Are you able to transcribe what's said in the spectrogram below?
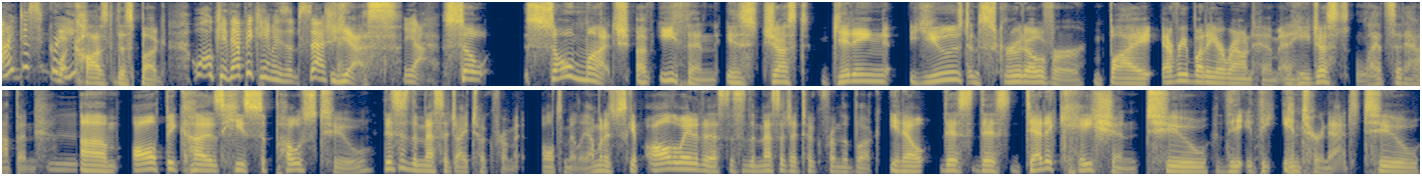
I disagree. what caused this bug. well, okay, that became his obsession. Yes. Yeah. So so much of Ethan is just getting used and screwed over by everybody around him and he just lets it happen. Mm, Um all because he's supposed to. This is the message I took from it ultimately. I'm going to skip all the way to this. This is the message I took from the book. You know, this this dedication to the the internet, to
